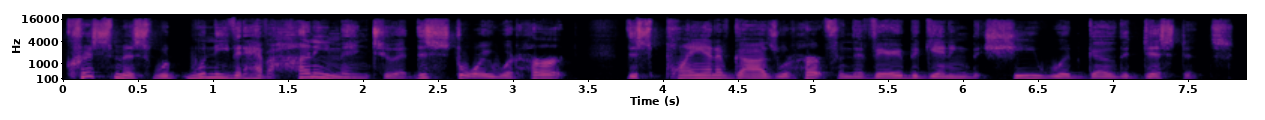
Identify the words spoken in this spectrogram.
Christmas would, wouldn't even have a honeymoon to it. This story would hurt. This plan of God's would hurt from the very beginning, but she would go the distance.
